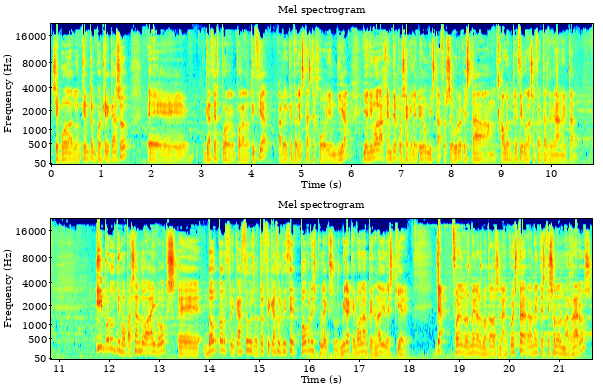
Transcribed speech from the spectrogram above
si puedo darlo un tiento. En cualquier caso, eh, gracias por, por, la noticia, a ver qué tal está este juego hoy en día. Y animo a la gente pues a que le pegue un vistazo. Seguro que está a buen precio con las ofertas de verano y tal. Y por último, pasando a iBox, eh, Doctor Fricazus, Doctor Fricazus dice: Pobres Culexus, mira que molan, pero nadie les quiere. Ya, fueron los menos votados en la encuesta, realmente es que son los más raros,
